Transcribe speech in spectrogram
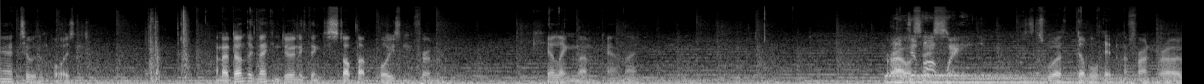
Yeah, two of them poisoned. And I don't think they can do anything to stop that poison from killing them, can they? Out of Paralysis. way. Because it's worth double hitting the front row.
